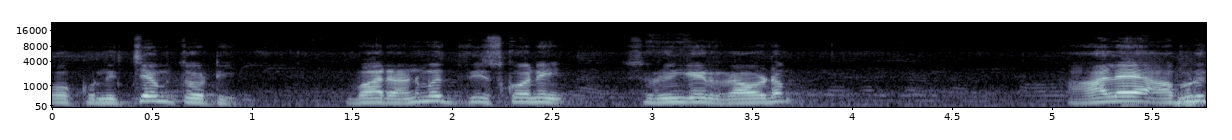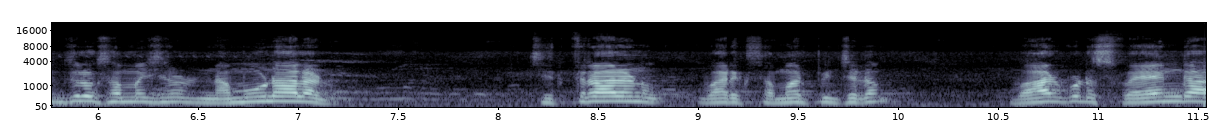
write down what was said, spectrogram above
ఒక నిశ్చయంతో వారి అనుమతి తీసుకొని శృంగేరి రావడం ఆలయ అభివృద్ధిలోకి సంబంధించిన నమూనాలను చిత్రాలను వారికి సమర్పించడం వారు కూడా స్వయంగా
